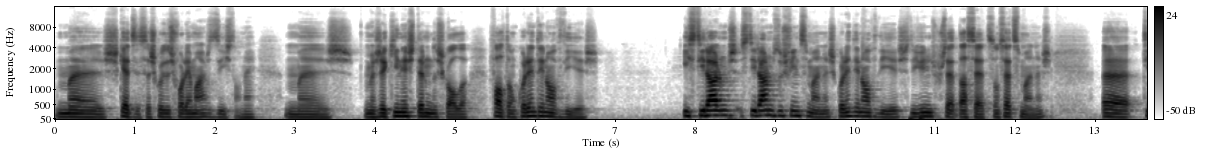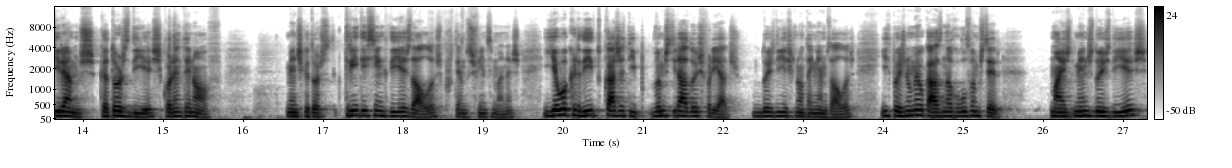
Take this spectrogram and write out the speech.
Mas quer dizer, se as coisas forem más, desistam, né? Mas, mas aqui neste termo da escola faltam 49 dias E se tirarmos, se tirarmos os fins de semana, 49 dias, dividimos por 7 dá 7, são 7 semanas. Uh, tiramos 14 dias, 49 menos 14, 35 dias de aulas, porque temos os fins de semana. E eu acredito que haja tipo, vamos tirar dois feriados, dois dias que não tenhamos aulas, e depois, no meu caso, na RUL, vamos ter mais, menos dois dias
